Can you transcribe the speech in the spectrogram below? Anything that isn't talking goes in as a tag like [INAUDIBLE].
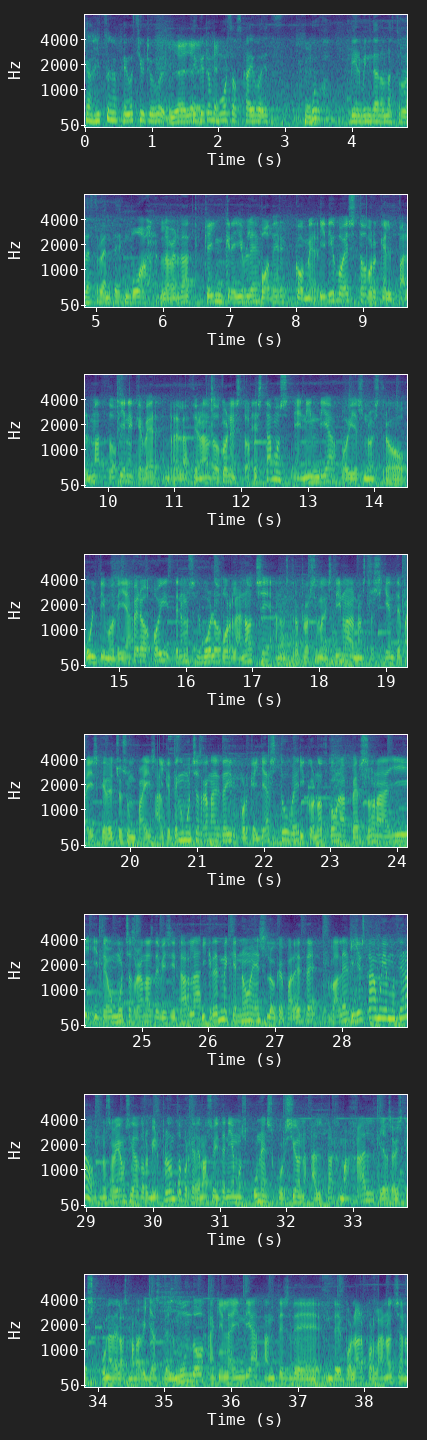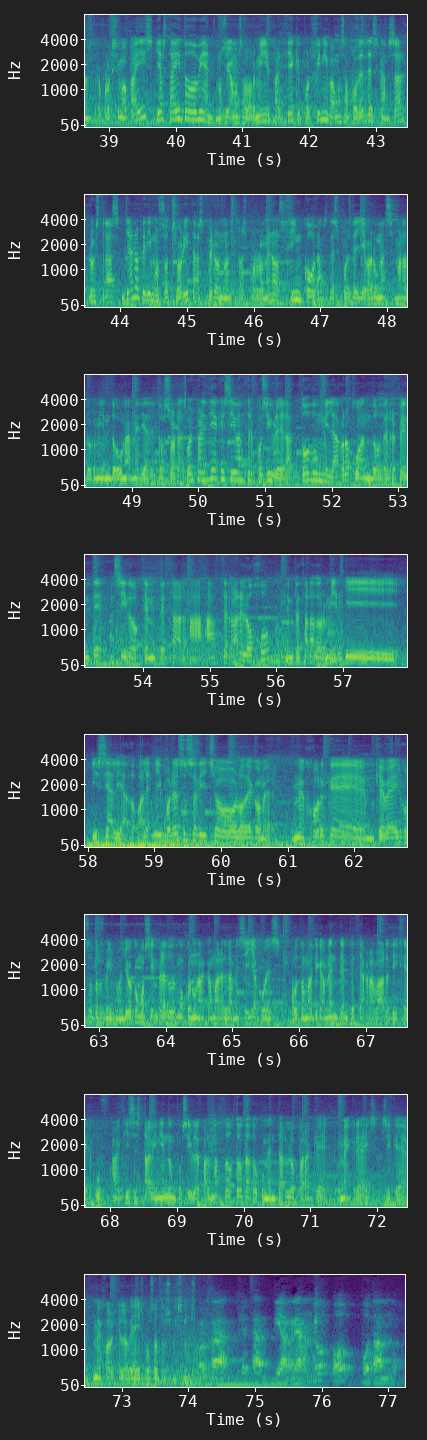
Yeah, it's a famous YouTuber. Yeah, yeah. You get a more subscribers. [LAUGHS] Uh, bienvenida a nuestro restaurante. Buah, la verdad, qué increíble poder comer. Y digo esto porque el palmazo tiene que ver relacionado con esto. Estamos en India, hoy es nuestro último día, pero hoy tenemos el vuelo por la noche a nuestro próximo destino, a nuestro siguiente país, que de hecho es un país al que tengo muchas ganas de ir porque ya estuve y conozco a una persona allí y tengo muchas ganas de visitarla. Y creedme que no es lo que parece, ¿vale? Y yo estaba muy emocionado. Nos habíamos ido a dormir pronto porque además hoy teníamos una excursión al Taj Mahal, que ya sabéis que es una de las maravillas del mundo aquí en la India, antes de, de volar por la noche a nuestro próximo país. Y hasta ahí todo bien. Nos íbamos a dormir, parecía que por fin íbamos a poder descansar nuestras, ya no pedimos 8 horitas, pero nuestras por lo menos 5 horas después de llevar una semana durmiendo una media de 2 horas. Pues parecía que se iba a hacer posible, era todo un milagro cuando de repente ha sido empezar a, a cerrar el ojo, empezar a dormir y, y se ha liado, ¿vale? Y por eso os he dicho lo de comer. Mejor que, que veáis vosotros mismos. Yo como siempre duermo con una cámara en la mesilla, pues automáticamente empecé a grabar, dije, uff, aquí se está viniendo un posible palmazo, toca documentarlo para que me creáis. Así que mejor que lo veáis vosotros mismos. Borja, ¿qué estás diarreando o potando?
